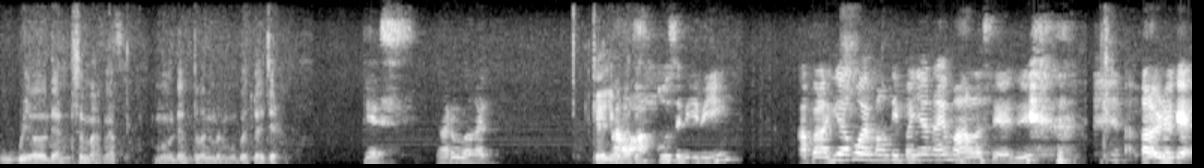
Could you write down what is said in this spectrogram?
will dan semangatmu dan teman-temanmu buat belajar yes, ngaruh banget. kayak gimana Kalau tuh aku sendiri apalagi aku emang tipenya anaknya males ya jadi kalau udah kayak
